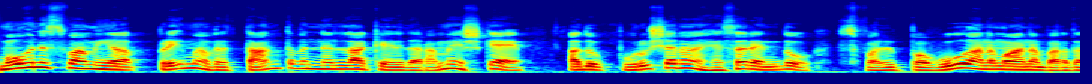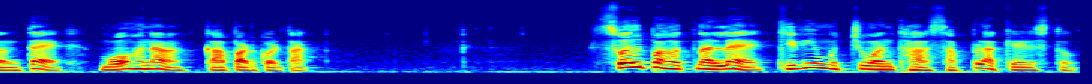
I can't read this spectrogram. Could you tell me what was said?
ಮೋಹನಸ್ವಾಮಿಯ ಪ್ರೇಮ ವೃತ್ತಾಂತವನ್ನೆಲ್ಲ ಕೇಳಿದ ರಮೇಶ್ಗೆ ಅದು ಪುರುಷರ ಹೆಸರೆಂದು ಸ್ವಲ್ಪವೂ ಅನುಮಾನ ಬರದಂತೆ ಮೋಹನ ಕಾಪಾಡ್ಕೊಳ್ತಾನೆ. ಸ್ವಲ್ಪ ಹೊತ್ತಿನಲ್ಲೇ ಕಿವಿ ಮುಚ್ಚುವಂತಹ ಸಪ್ಪಳ ಕೇಳಿಸ್ತು.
